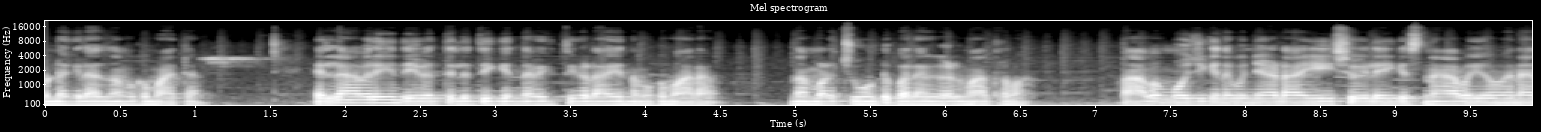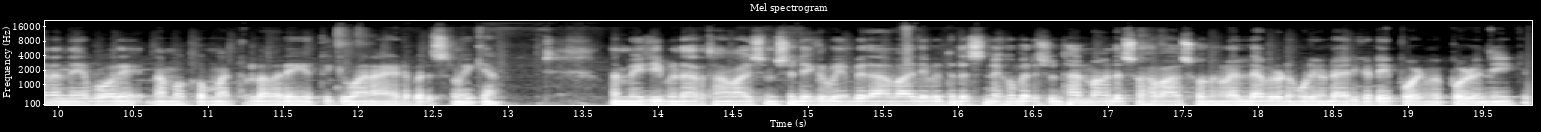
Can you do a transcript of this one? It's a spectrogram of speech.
ഉണ്ടെങ്കിൽ അത് നമുക്ക് മാറ്റാം. എല്ലാവരെയും ദൈവത്തിലെത്തിക്കുന്ന വ്യക്തികളായി നമുക്ക് മാറാം. നമ്മൾ ചൂണ്ടു ചൂണ്ടുപലകകൾ മാത്രമാണ്. പാപം മോചിക്കുന്ന കുഞ്ഞാടായ യേശുവിലേക്ക് സ്നാപയോഹനാൻ എന്നേ പോലെ നമുക്കും മറ്റുള്ളവരെ എത്തിക്കുവാനായിട്ട് പരിശ്രമിക്കാം. നമ്മെ ജീവിതാർത്ഥാവാശംസിന്റെ കൃപയും പിതാവായ ദൈവത്തിന്റെ സ്നേഹവും പരിശുദ്ധാത്മാവിന്റെ സഹവാസവും നിങ്ങൾ എല്ലാവരോടും കൂടി ഉണ്ടായിരിക്കട്ടെ. ഇപ്പോഴും എപ്പോഴും നീക്കും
